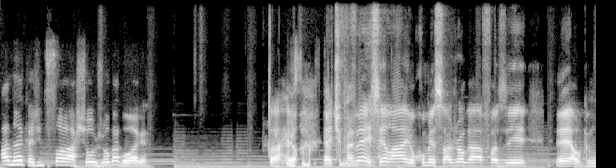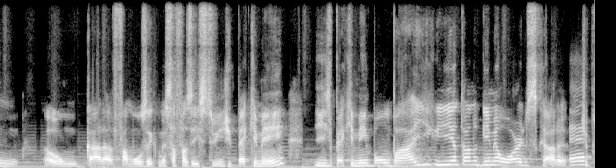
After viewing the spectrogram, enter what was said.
Ah, não, é que a gente só achou o jogo agora. Tá, é, é tipo, velho, sei lá, eu começar a jogar, fazer é, algum um cara famoso aí começar a fazer stream de Pac-Man e Pac-Man bombar e, e, entrar no Game Awards, cara. É, tipo,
